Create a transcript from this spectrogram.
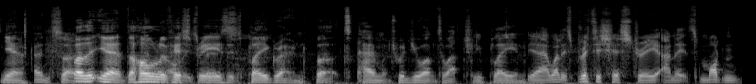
Yeah. and so Well, yeah, the whole of history is its playground, but how much would you want to actually play in? yeah, well, it's British history and it's modern,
